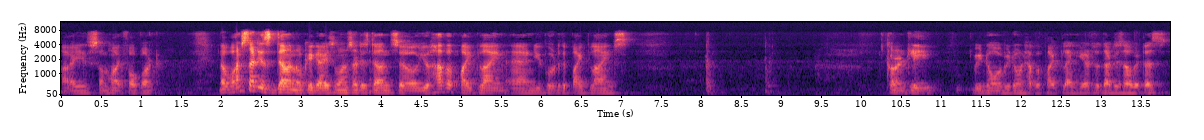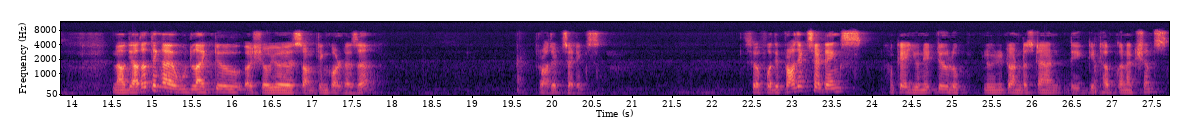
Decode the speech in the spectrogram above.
I somehow I forgot. Now once that is done okay guys once that is done so you have a pipeline and you go to the pipelines. Currently we know we don't have a pipeline here so that is how it is. Now the other thing I would like to uh, show you is something called as a project settings so for the project settings, okay, you need to look, you need to understand the GitHub connections.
